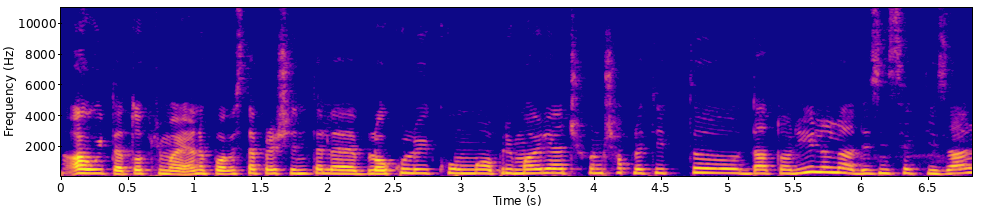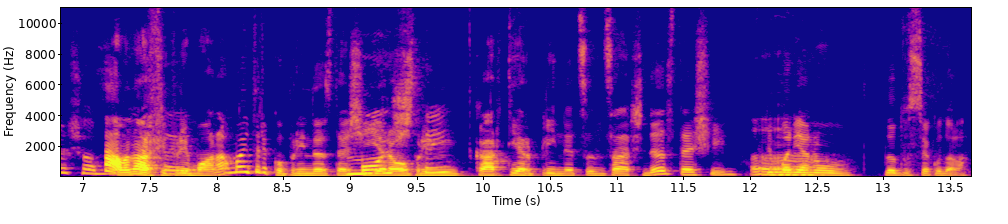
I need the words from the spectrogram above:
a, uite, tot primăria ne povestea președintele blocului cum uh, primăria ce că nu și-a plătit uh, datoriile la dezinsectizare și au Da, mă, băgat n-ar fi niște- prima oară. Am mai trecut prin de-astea și erau Monștri? prin cartier plin de țânțari și de-astea și primăria Ah. nu dăduse cu de la.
